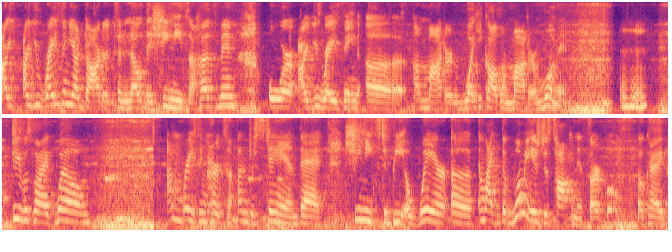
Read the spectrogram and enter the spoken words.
are, are you raising your daughter to know that she needs a husband? Or are you raising a, a modern what he calls a modern woman? Mm-hmm. She was like well I'm raising her to understand that she needs to be aware of, and like the woman is just talking in circles, okay?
